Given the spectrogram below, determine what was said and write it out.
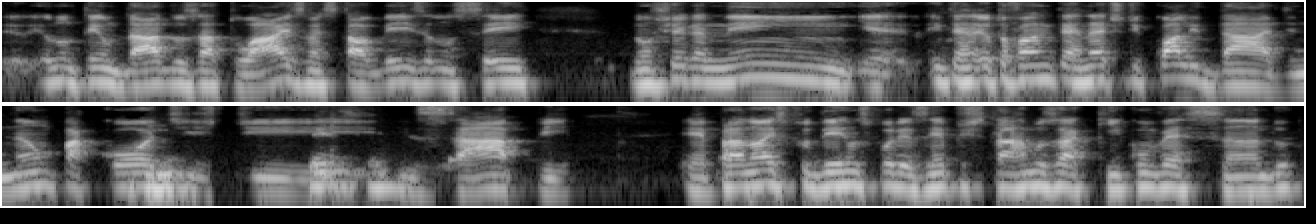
eu não tenho dados atuais, mas talvez, eu não sei, não chega nem. É, eu estou falando internet de qualidade, não pacotes de zap. É, Para nós podermos, por exemplo, estarmos aqui conversando,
